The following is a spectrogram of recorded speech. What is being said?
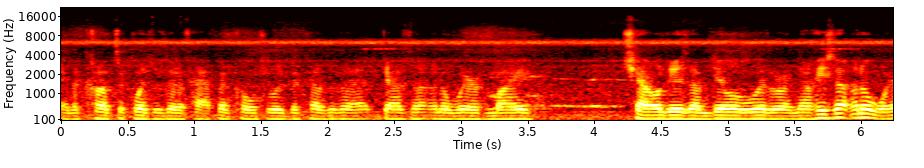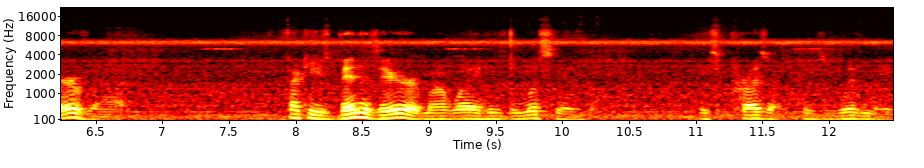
and the consequences that have happened culturally because of that. God's not unaware of my challenges I'm dealing with right now. He's not unaware of that. In fact, he's bent his ear my way. He's listening. He's present. He's with me.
